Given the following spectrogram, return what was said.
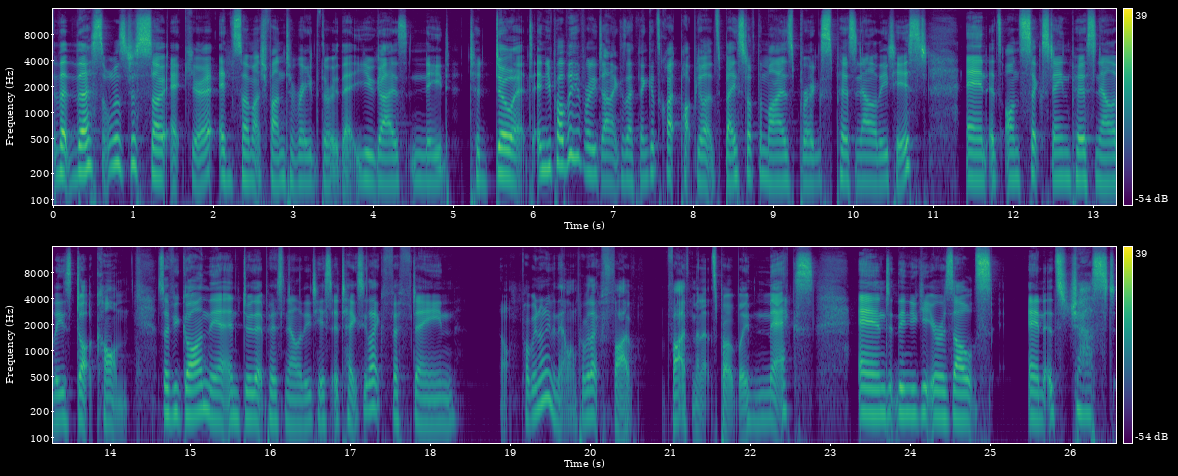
that this was just so accurate and so much fun to read through that you guys need to do it. And you probably have already done it because I think it's quite popular. It's based off the Myers Briggs personality test and it's on 16personalities.com. So if you go on there and do that personality test, it takes you like 15, oh, probably not even that long, probably like five, five minutes, probably max. And then you get your results, and it's just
